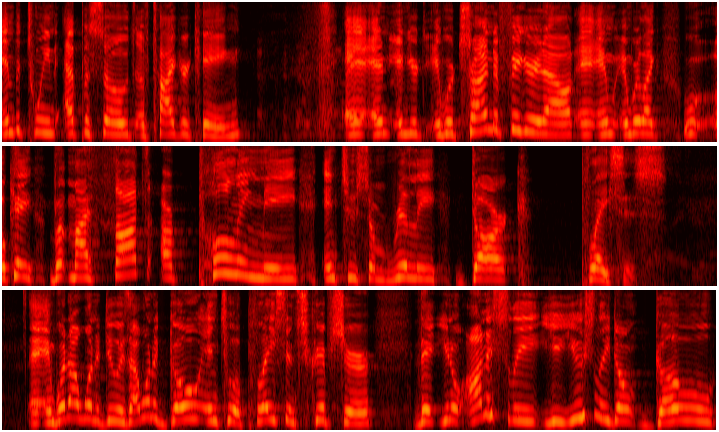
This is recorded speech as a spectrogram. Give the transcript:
in between episodes of Tiger King. And, and, and, you're, and we're trying to figure it out, and, and we're like, okay, but my thoughts are pulling me into some really dark places. And what I want to do is I want to go into a place in scripture that, you know, honestly, you usually don't go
